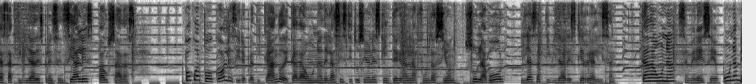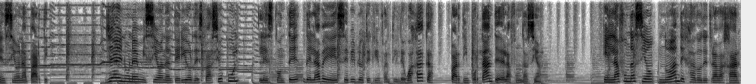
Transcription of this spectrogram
las actividades presenciales pausadas. Poco a poco les iré platicando de cada una de las instituciones que integran la fundación, su labor, y las actividades que realizan. Cada una se merece una mención aparte. Ya en una emisión anterior de Espacio Cool, les conté de la ABS Biblioteca Infantil de Oaxaca, parte importante de la fundación. En la fundación no han dejado de trabajar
